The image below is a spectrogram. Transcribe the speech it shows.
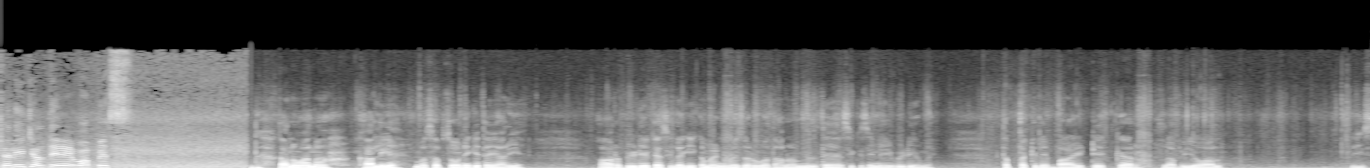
चलिए चलते हैं वापस। खाना वाना खा लिया बस अब सोने की तैयारी है। और वीडियो कैसी लगी कमेंट में ज़रूर बताना। मिलते हैं ऐसी किसी नई वीडियो में। तब तक के लिए bye take care love you all please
